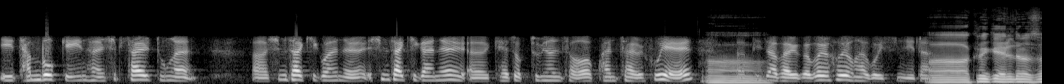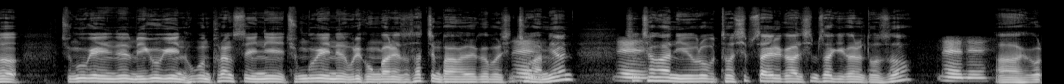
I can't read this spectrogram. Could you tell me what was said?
이 잠복기인 한 14일 동안 어, 심사 기관을 심사 기간을 어, 계속 두면서 관찰 후에 아. 어, 비자 발급을 허용하고 있습니다. 아, 그러니까 예를 들어서 중국에 있는 미국인 혹은 프랑스인이 중국에 있는 우리 공간에서 사증 발급을 신청하면 네. 신청한 이후로부터 14일간 심사 기간을 둬서 네, 네. 아, 그걸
